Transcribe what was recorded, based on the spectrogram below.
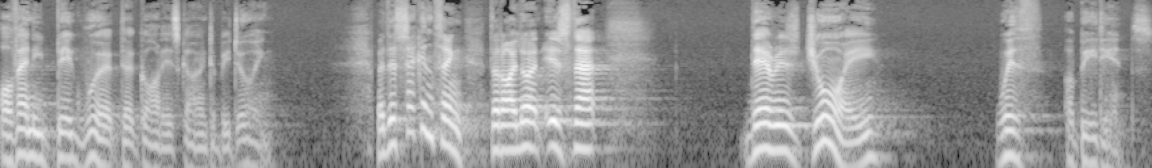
of any big work that God is going to be doing. But the second thing that I learned is that there is joy with obedience.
